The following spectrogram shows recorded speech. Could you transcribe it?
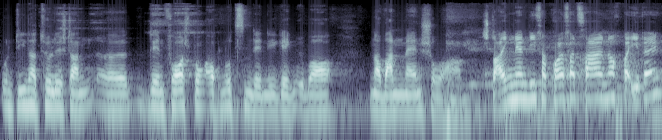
und die natürlich dann äh, den Vorsprung auch nutzen, den die gegenüber einer One-Man-Show haben. Steigen denn die Verkäuferzahlen noch bei eBay?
